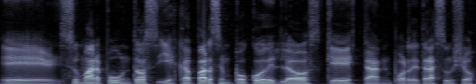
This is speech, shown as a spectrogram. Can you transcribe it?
eh, sumar puntos y escaparse un poco de los que están por detrás suyo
